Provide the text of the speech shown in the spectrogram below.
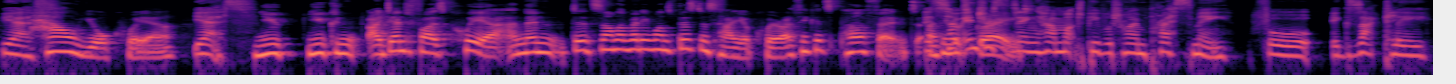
yes. how you're queer. yes. You you can identify as queer, and then it's none of anyone's business how you're queer. I think it's perfect. I It's think so it's interesting Great. how much people try and press me for exactly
